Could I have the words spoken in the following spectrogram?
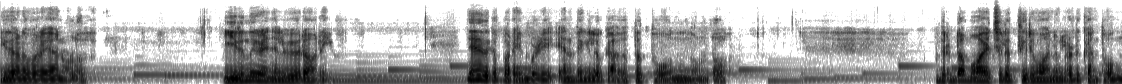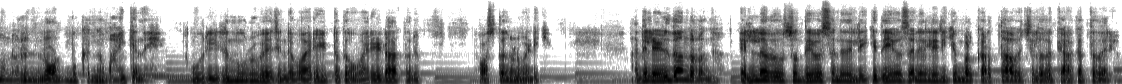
ഇതാണ് പറയാനുള്ളത്. ഇരുന്ന് കഴിഞ്ഞാൽ വിവരം അറിയും. ഞാൻ ഇതൊക്കെ പറയുമ്പോഴേ എന്തെങ്കിലുമൊക്കെ അകത്ത് തോന്നുന്നുണ്ടോ? ദൃഢമായ ചില തീരുമാനങ്ങൾ എടുക്കാൻ തോന്നുന്നുണ്ട്? ഒരു നോട്ട്ബുക്ക് അങ്ങ് വാങ്ങിക്കുന്നേ. ഒരു ഇരുന്നൂറ് പേജിന്റെ വരയിട്ടതോ വരയിടാത്തൊരു പുസ്തകങ്ങൾ മേടിക്കും. അതിൽ എഴുതാൻ തുടങ്ങുക എല്ലാ ദിവസവും ദൈവസന്നിധിയിലേക്ക്. ദൈവസന്നിധിയിൽ ഇരിക്കുമ്പോൾ കർത്താവ് ചിലതൊക്കെ അകത്ത് തരും.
